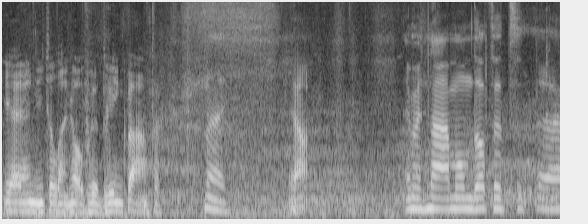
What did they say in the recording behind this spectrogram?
Ja, niet alleen over het drinkwater. Nee. Ja, En met name omdat het eh,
